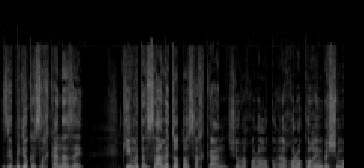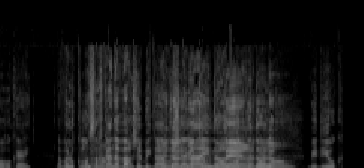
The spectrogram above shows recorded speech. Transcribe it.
זה בדיוק השחקן הזה. כי אם אתה שם את אותו שחקן, שוב, אנחנו לא, אנחנו לא קוראים בשמו, אוקיי? אבל הוא כמו לא, שחקן עבר של בית"ר לא ירושלים, מאוד מדבר, מאוד אני גדול, לא... בדיוק,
